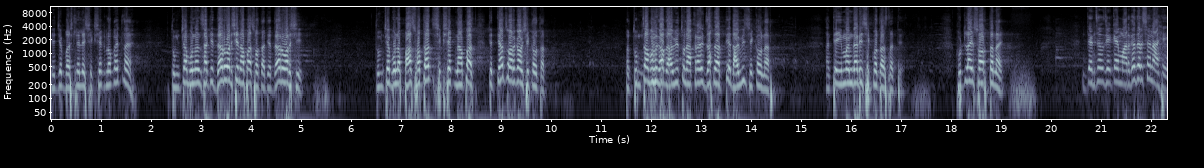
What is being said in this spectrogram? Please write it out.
हे जे बसलेले शिक्षक लोक आहेत ना तुमच्या मुलांसाठी दरवर्षी नापास होतात ते दरवर्षी. तुमचे मुलं पास होतात शिक्षक नापास ते त्याच वर्गावर शिकवतात. पण तुमचा मुलगा दहावीतून अकरावीत जातात ते दहावीत शिकवणार. आणि ते इमानदारी शिकवत असतात ते. कुठलाही स्वार्थ नाही. त्यांचं जे काही मार्गदर्शन आहे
